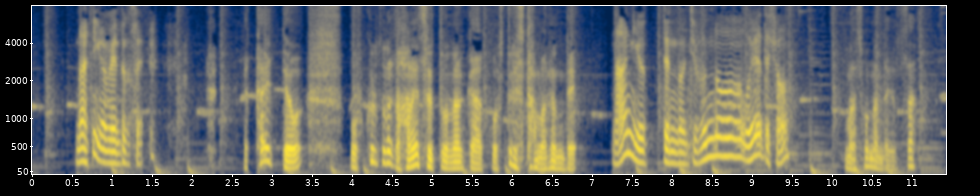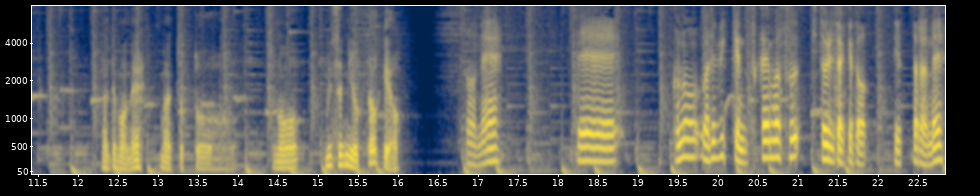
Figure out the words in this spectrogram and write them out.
何がめんどくさい？帰っておおふくろとなんか話するとなんかこうストレス溜まるんで。何言ってんの？自分の親でしょ？まあそうなんだけどさ。まあでもねまあちょっとそのお店に寄ったわけよ。そうね。でこの割引券使えます？一人だけどって言ったらね。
